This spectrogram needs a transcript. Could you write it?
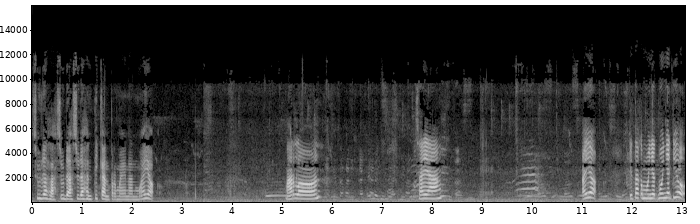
Sudahlah, sudah, sudah hentikan permainanmu. Ayo. Marlon. Sayang. Ayo. Kita ke monyet-monyet yuk.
